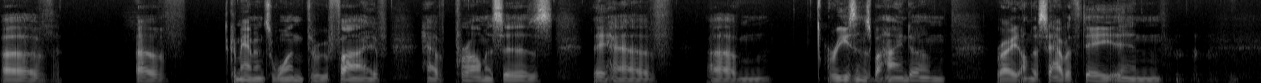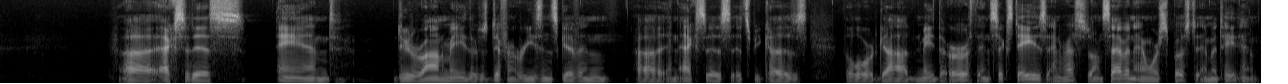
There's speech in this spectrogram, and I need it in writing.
of, of commandments one through five have promises, they have um, reasons behind them, right? On the Sabbath day in uh, Exodus, and Deuteronomy, there's different reasons given. Uh, in Exodus, it's because the Lord God made the earth in six days and rested on seven, and we're supposed to imitate him.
